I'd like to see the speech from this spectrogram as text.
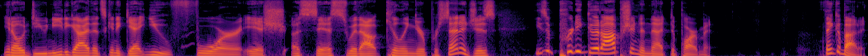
you know, do you need a guy that's going to get you four ish assists without killing your percentages? He's a pretty good option in that department. Think about it.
